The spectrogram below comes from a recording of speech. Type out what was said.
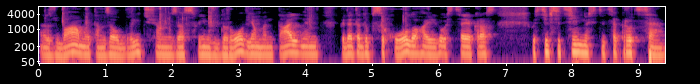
зубами, там, за обличчям, за своїм здоров'ям ментальним. Підете до психолога, і ось це якраз ось ці всі цінності, це про це.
